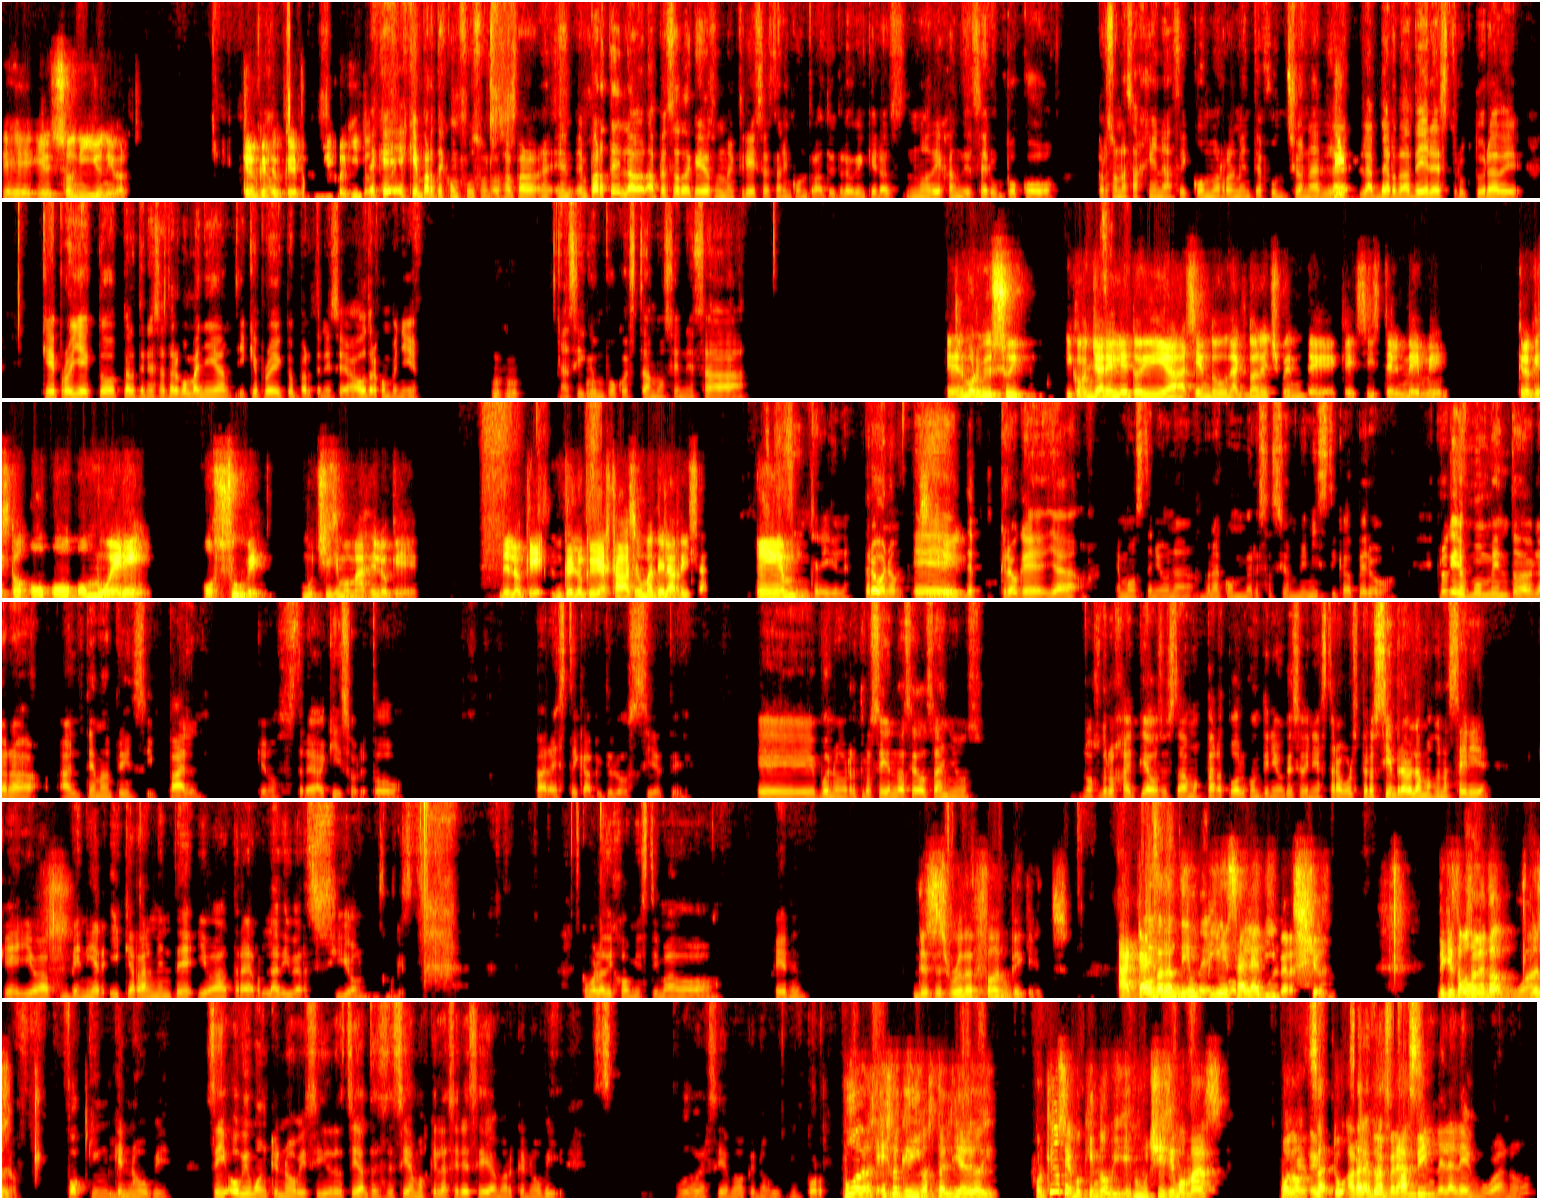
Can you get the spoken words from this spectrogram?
eh, el Sony Universe. Creo que es lo que Es que, es que en parte es confuso, ¿no? O sea, para, en, parte, a pesar de que ellas son una actriz, están en contrato y todo lo que quieras, no dejan de ser un poco personas ajenas de cómo realmente funciona la, la verdadera estructura de qué proyecto pertenece a tal compañía y qué proyecto pertenece a otra compañía. Así que un poco estamos en esa... En el Morbius Suite. Y con Jared Leto hoy día haciendo un acknowledgement de que existe el meme, creo que esto o, muere o sube muchísimo más de lo que, de lo que, de lo que ya estaba. Hace un mate la risa. es em, increíble. Pero bueno, eh, creo que ya hemos tenido una buena conversación mística, pero creo que ya es momento de hablar al tema principal que nos trae aquí, sobre todo para este capítulo 7 eh, bueno, retrocediendo hace dos años, nosotros hypeados estábamos para todo el contenido que se venía a Star Wars, pero siempre hablamos de una serie que iba a venir y que realmente iba a traer la diversión. ¿Cómo lo dijo mi estimado Hayden? This is where the fun begins. Acá es donde empieza la diversión. ¿De qué estamos hablando? Fucking Kenobi. Sí, Obi-Wan Kenobi. Si, si antes decíamos que la serie se llama Kenobi, pudo haberse llamado Kenobi, no importa. Pudo haber, es lo que digo hasta el día de hoy. ¿Por qué no se llamó Kenobi? Es muchísimo más. Bueno, eh, tú, hablando de branding. de la lengua, ¿no?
